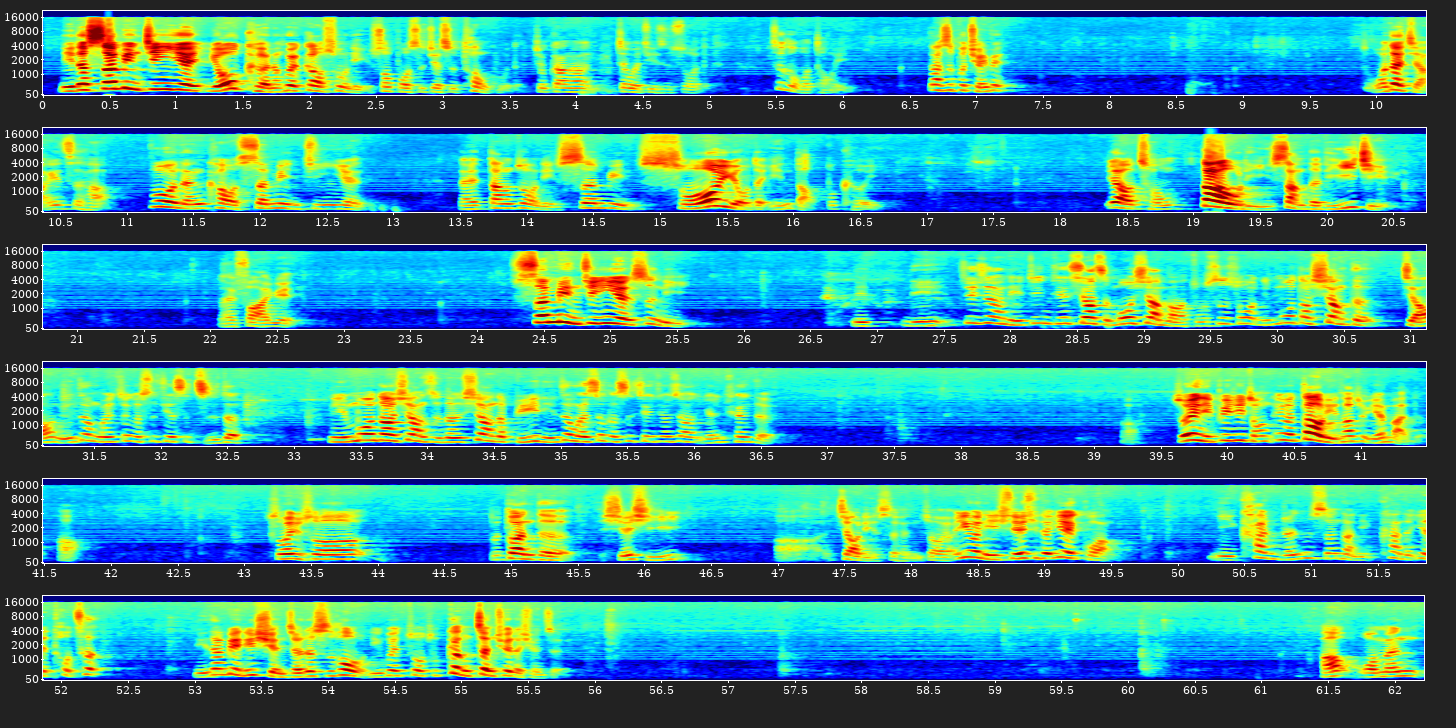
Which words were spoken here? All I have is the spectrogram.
你的生命经验有可能会告诉你说，博世界是痛苦的，就刚刚这位居士说的，这个我同意，但是不全面。我再讲一次哈，不能靠生命经验来当做你生命所有的引导，不可以。要从道理上的理解。来发愿。生命经验是你，你你就像你今天瞎子摸象嘛。祖师说，你摸到象的脚，你认为这个世界是直的；你摸到象子的象的鼻，你认为这个世界就像圆圈的。啊，所以你必须从，因为道理它是圆满的啊。所以说，不断的学习啊，教理是很重要，因为你学习的越广。你看人生的，你看得越透彻，你在面临选择的时候，你会做出更正确的选择。好，我们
